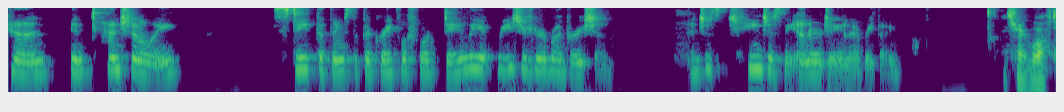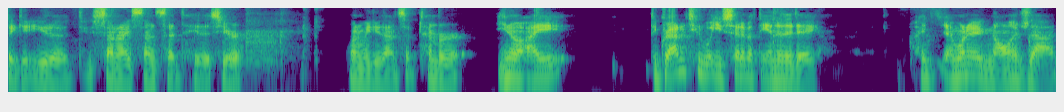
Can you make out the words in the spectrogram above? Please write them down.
can intentionally state the things that they're grateful for daily, it raises your vibration and just changes the energy and everything. That's right. We'll have to get you to do sunrise sunset day this year when we do that in September. You know, I the gratitude what you said about the end of the day. I, I want to acknowledge that.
